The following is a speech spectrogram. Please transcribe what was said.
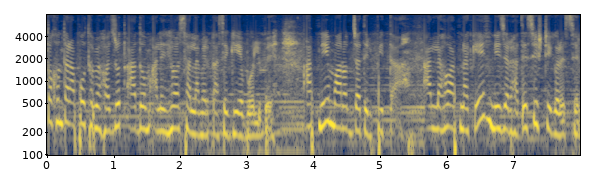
তখন তারা প্রথমে হজরত আদম আলহিহাসাল্লামের কাছে গিয়ে বলবে, আপনি মানব জাতির পিতা। আল্লাহ আপনাকে নিজের হাতে সৃষ্টি করেছেন।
